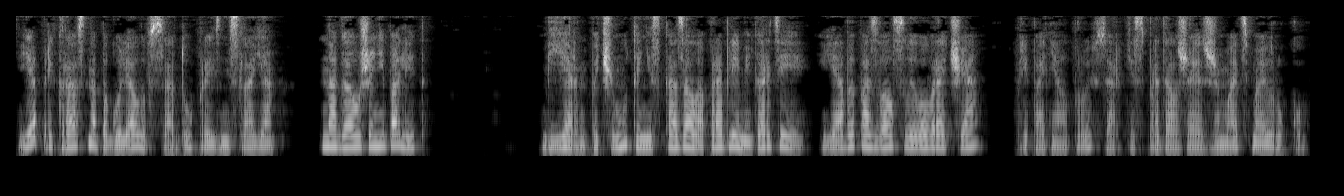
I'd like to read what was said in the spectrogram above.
«Я прекрасно погуляла в саду», — произнесла я. «Нога уже не болит». «Бьерн, почему ты не сказал о проблеме Гордея? Я бы позвал своего врача», — приподнял бровь Заркис, продолжая сжимать мою руку.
